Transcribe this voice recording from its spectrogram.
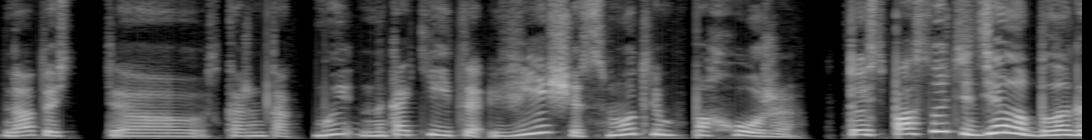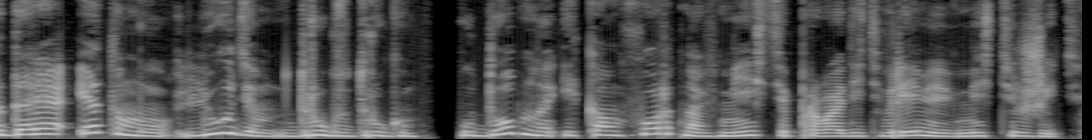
да, то есть, э, скажем так, мы на какие-то вещи смотрим похоже. То есть, по сути дела, благодаря этому людям друг с другом удобно и комфортно вместе проводить время, вместе жить.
